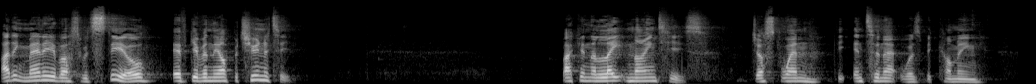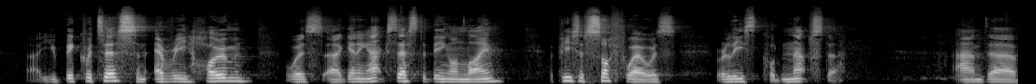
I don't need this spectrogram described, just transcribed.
I think many of us would steal if given the opportunity. Back in the late 90s, just when the internet was becoming uh, ubiquitous and every home was uh, getting access to being online, a piece of software was released called Napster. And uh,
